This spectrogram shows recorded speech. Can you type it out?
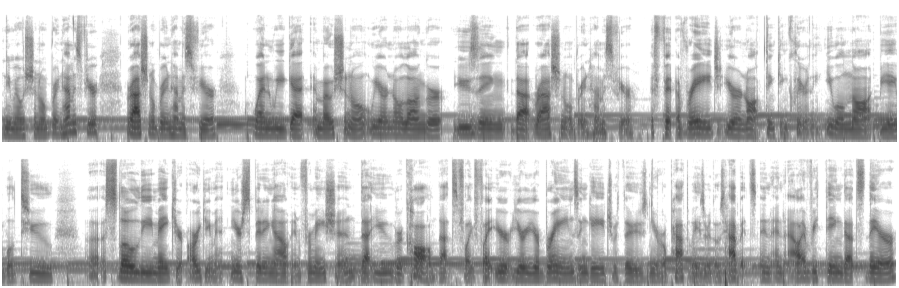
the emotional brain hemisphere, rational brain hemisphere. When we get emotional, we are no longer using that rational brain hemisphere. A fit of rage, you're not thinking clearly. You will not be able to uh, slowly make your argument. You're spitting out information that you recall. That's flight, flight. Your your your brains engage with those neural pathways or those habits, and and everything that's there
